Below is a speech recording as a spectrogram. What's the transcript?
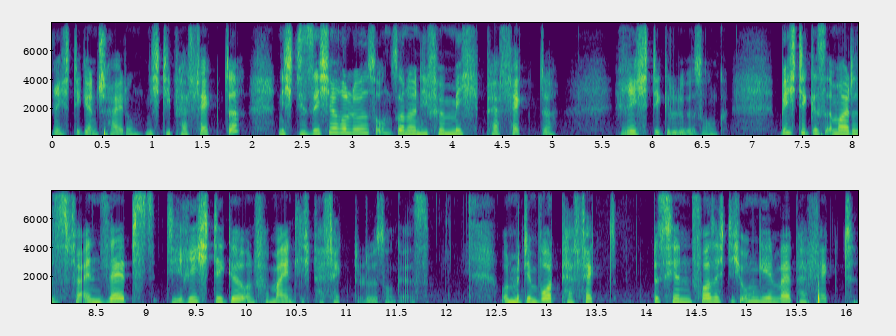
richtige Entscheidung. Nicht die perfekte, nicht die sichere Lösung, sondern die für mich perfekte richtige Lösung. Wichtig ist immer, dass es für einen selbst die richtige und vermeintlich perfekte Lösung ist. Und mit dem Wort perfekt bisschen vorsichtig umgehen, weil perfekt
